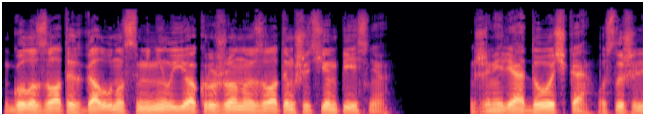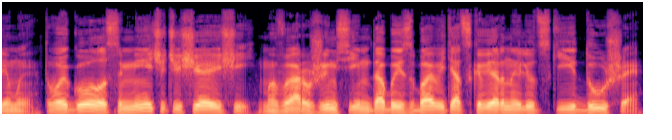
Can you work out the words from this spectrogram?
Голос золотых галунов сменил ее окруженную золотым шитьем песню. «Джамиля, дочка», — услышали мы, — «твой голос — меч очищающий, мы вооружимся им, дабы избавить от скверной людские души».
